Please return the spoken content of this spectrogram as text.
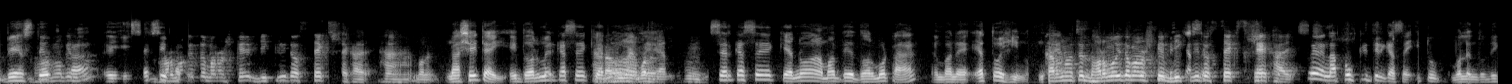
বেহস্তে কিন্তু- মানুষকে বিকৃত সেক্স শেখায়। হ্যাঁ হ্যাঁ বলেন। না সেটাই। এই ধর্মের কাছে কেন। আমাদের- হুম। সেক্সের কাছে কেন আমাদের ধর্মটা মানে এত হীন কারণ হচ্ছে ধর্মই তো মানুষকে বিকৃত সেক্স শেখায়। না প্রকৃতির কাছে। একটু বলেন যদি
